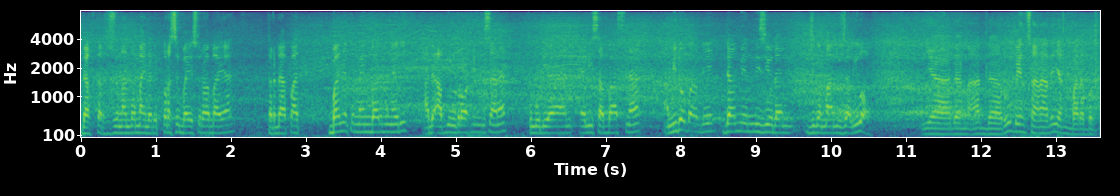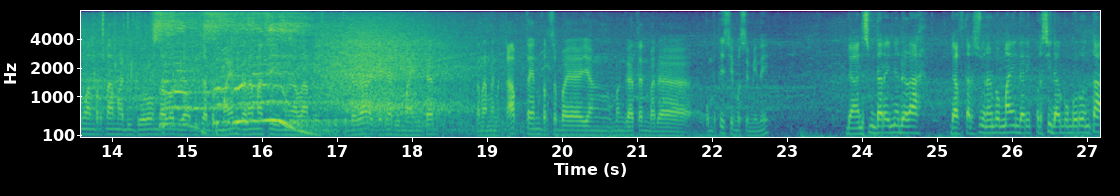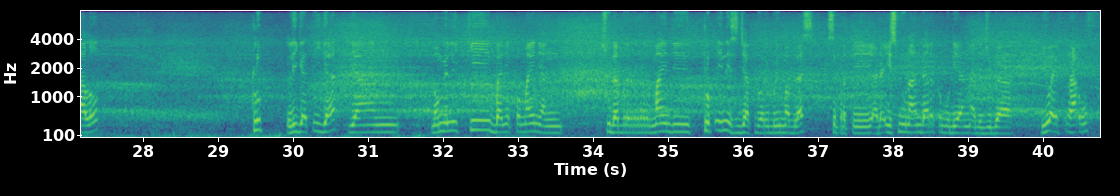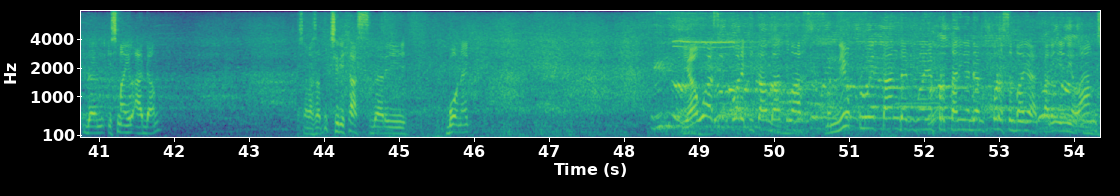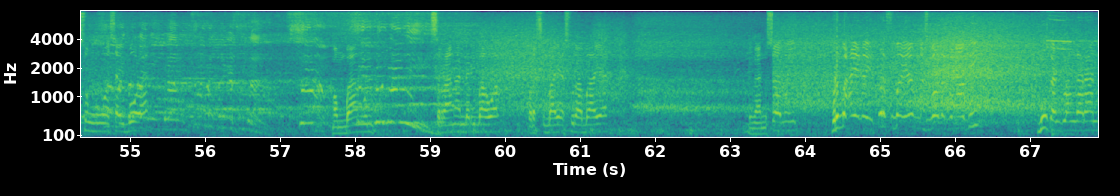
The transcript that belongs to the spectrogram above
daftar susunan pemain dari Persebaya Surabaya. Terdapat banyak pemain baru Bung Edi. Ada Abdul Rohim di sana, kemudian Elisa Basna, Amido Balde, Damian Lizio dan juga Manu Zalilov. Ya dan ada Ruben Sanade yang pada pertemuan pertama di Gorontalo tidak bisa bermain karena masih mengalami sedikit cedera akhirnya dimainkan karena main kapten Persebaya yang menggaten pada kompetisi musim ini. Dan sementara ini adalah daftar susunan pemain dari Persidago Gorontalo. Liga 3 yang memiliki banyak pemain yang sudah bermain di klub ini sejak 2015 seperti ada Ismu Nandar, kemudian ada juga UF Rauf dan Ismail Adam. Salah satu ciri khas dari bonek. Ya wasit Farid Kitaba telah meniup peluit tanda dimulainya pertandingan dan Persebaya kali ini langsung menguasai bola. Membangun serangan dari bawah Persebaya Surabaya. Dengan suara berbahaya kali Persebaya masuk kotak penalti. Bukan pelanggaran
